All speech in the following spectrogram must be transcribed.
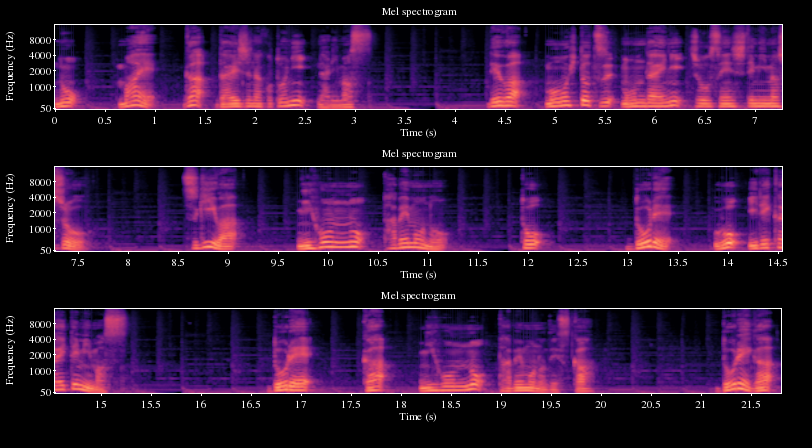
の前が大事なことになります。では、もう一つ問題に挑戦してみましょう。次は、日本の食べ物とどれを入れ替えてみます。どれが日本の食べ物ですか？どれが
